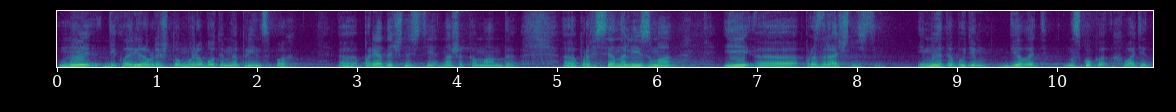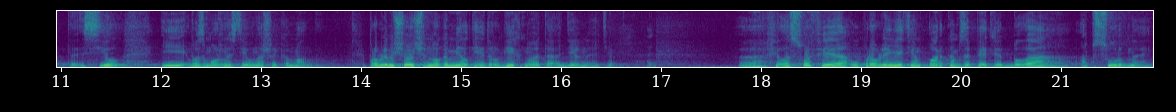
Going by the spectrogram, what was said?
Мы декларировали, что мы работаем на принципах э, порядочности, наша команда, э, профессионализма и э, прозрачности. И мы это будем делать, насколько хватит сил и возможностей у нашей команды. Проблем еще очень много мелких и других, но это отдельная тема. Э, Философия управления этим парком за пять лет была абсурдной.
